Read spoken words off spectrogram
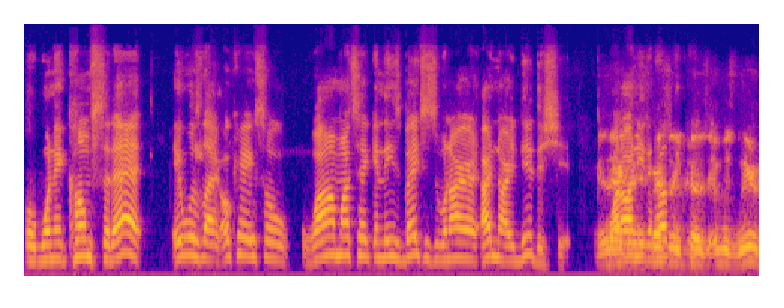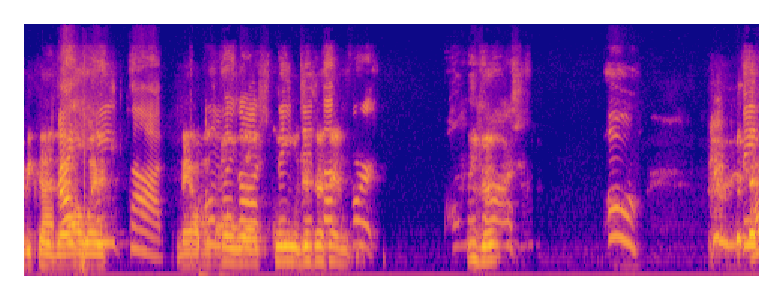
But when it comes to that, it was like, okay, so why am I taking these bases when I I already did this shit? exactly. Why do I need to help Especially because it was weird because they I always hate that. they oh always Oh oh, my well school this did that doesn't for. Oh my gosh. Oh, How they you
